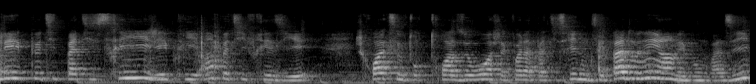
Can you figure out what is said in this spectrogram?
les petites pâtisseries, j'ai pris un petit fraisier. Je crois que c'est autour de 3 euros à chaque fois la pâtisserie, donc c'est pas donné, hein, mais bon, vas-y.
